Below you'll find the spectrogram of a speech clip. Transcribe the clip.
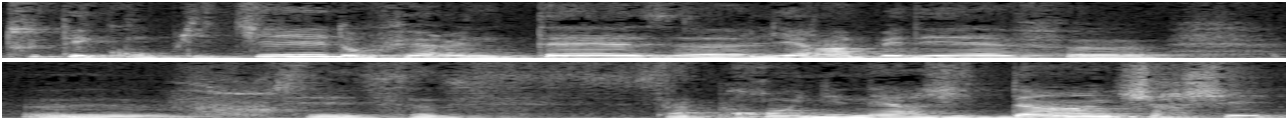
tout est compliqué. Donc faire une thèse, euh, lire un PDF, ça, prend une énergie dingue. Chercher,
